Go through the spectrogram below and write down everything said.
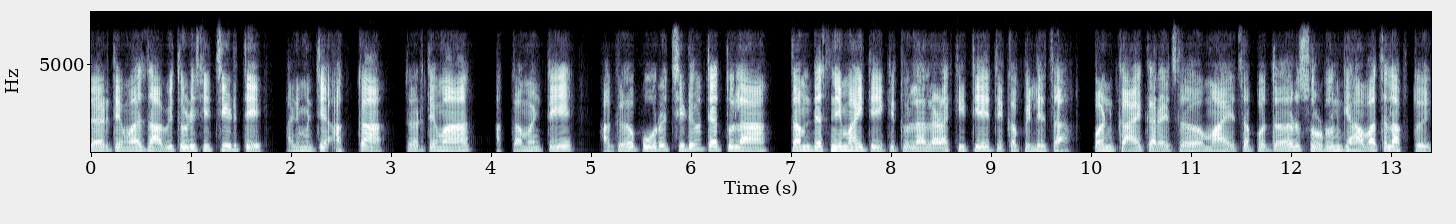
तर तेव्हा जावी थोडीशी चिडते. आणि म्हणते अक्का. तर तेव्हा अक्का म्हणते अगं पोरं चिडवत्यात तुला. समद्यासनी माहितीये की तुला लळा किती आहे ते कपिलेचा. पण काय करायचं? मायेचा पदर सोडून घ्यावाच लागतोय.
